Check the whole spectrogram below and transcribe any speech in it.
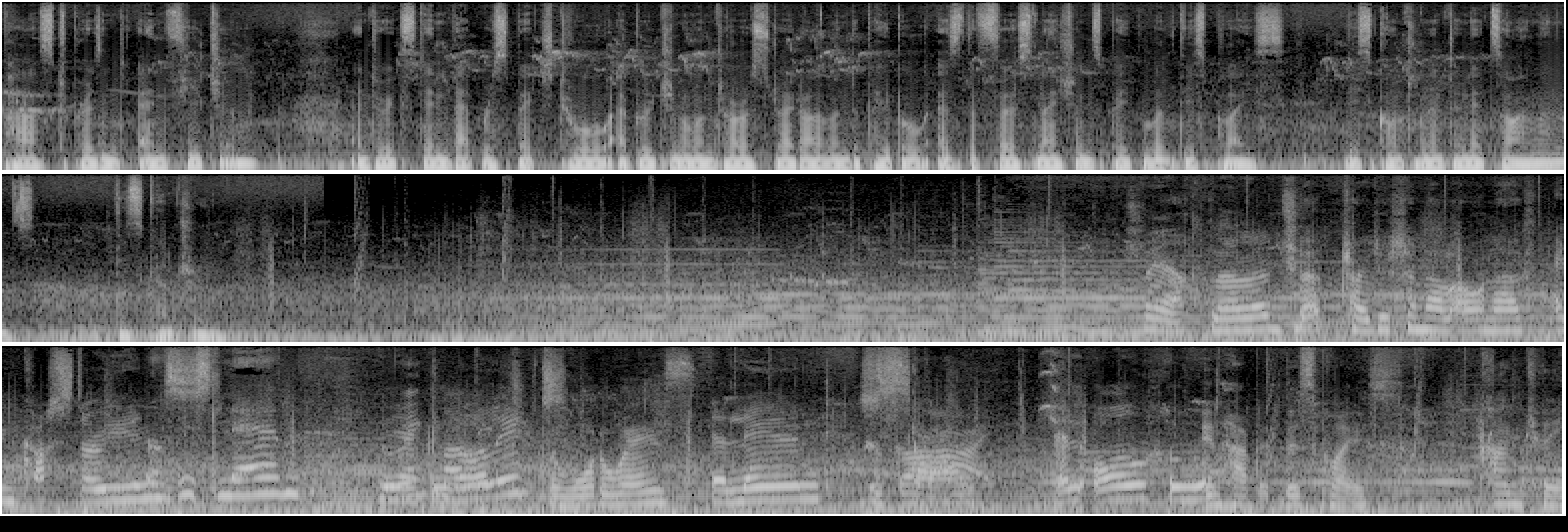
past, present, and future, and to extend that respect to all Aboriginal and Torres Strait Islander people as the First Nations people of this place, this continent and its islands, this country. We acknowledge the traditional owners and custodians of this land. We acknowledge the waterways, the land, the sky, and all who inhabit this place. country.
